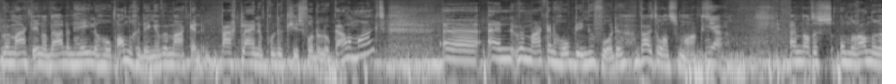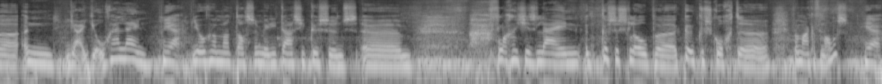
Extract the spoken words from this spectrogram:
We maken inderdaad een hele hoop andere dingen. We maken een paar kleine productjes voor de lokale markt. Eh, en we maken een hoop dingen voor de buitenlandse markt. Ja. En dat is onder andere een ja, yogalijn. Ja. Yogamatassen, meditatiekussens, ehm vlaggetjeslijn, kussenslopen, keukenskorten. We maken van alles. Ja.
